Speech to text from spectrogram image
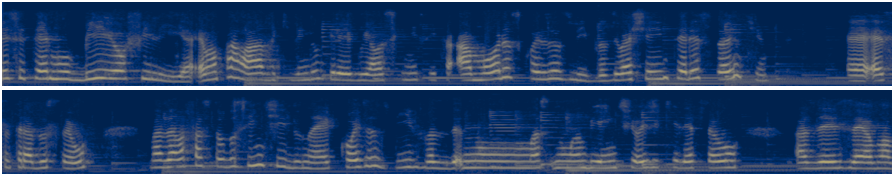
Esse termo biofilia? É uma palavra que vem do grego e ela significa amor às coisas vivas. Eu achei interessante é, essa tradução, mas ela faz todo sentido, né? Coisas vivas numa, num ambiente hoje que ele é tão, às vezes é uma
